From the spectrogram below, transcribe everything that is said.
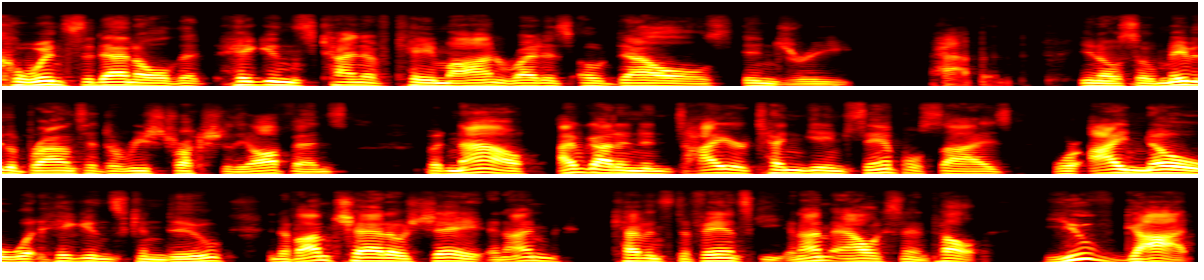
coincidental that Higgins kind of came on right as Odell's injury happened, you know, so maybe the Browns had to restructure the offense. But now I've got an entire 10 game sample size where I know what Higgins can do. And if I'm Chad O'Shea and I'm Kevin Stefanski and I'm Alex Van Pelt, you've got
